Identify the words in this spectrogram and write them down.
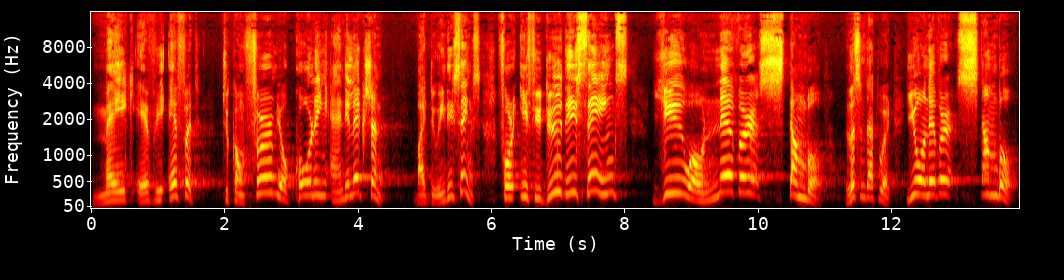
make every effort to confirm your calling and election by doing these things. For if you do these things, you will never stumble. Listen to that word. You will never stumble.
